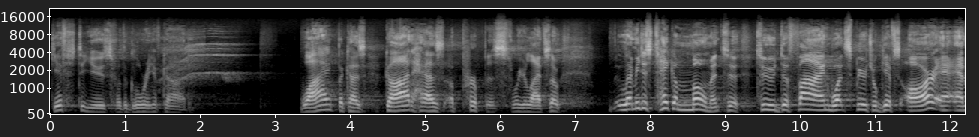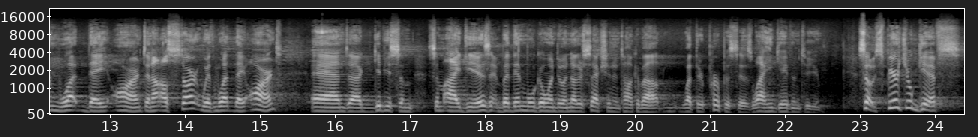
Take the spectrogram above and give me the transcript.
gifts to use for the glory of God. Why? Because God has a purpose for your life. So let me just take a moment to, to define what spiritual gifts are and what they aren't. And I'll start with what they aren't and uh, give you some, some ideas, but then we'll go into another section and talk about what their purpose is, why He gave them to you. So, spiritual gifts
